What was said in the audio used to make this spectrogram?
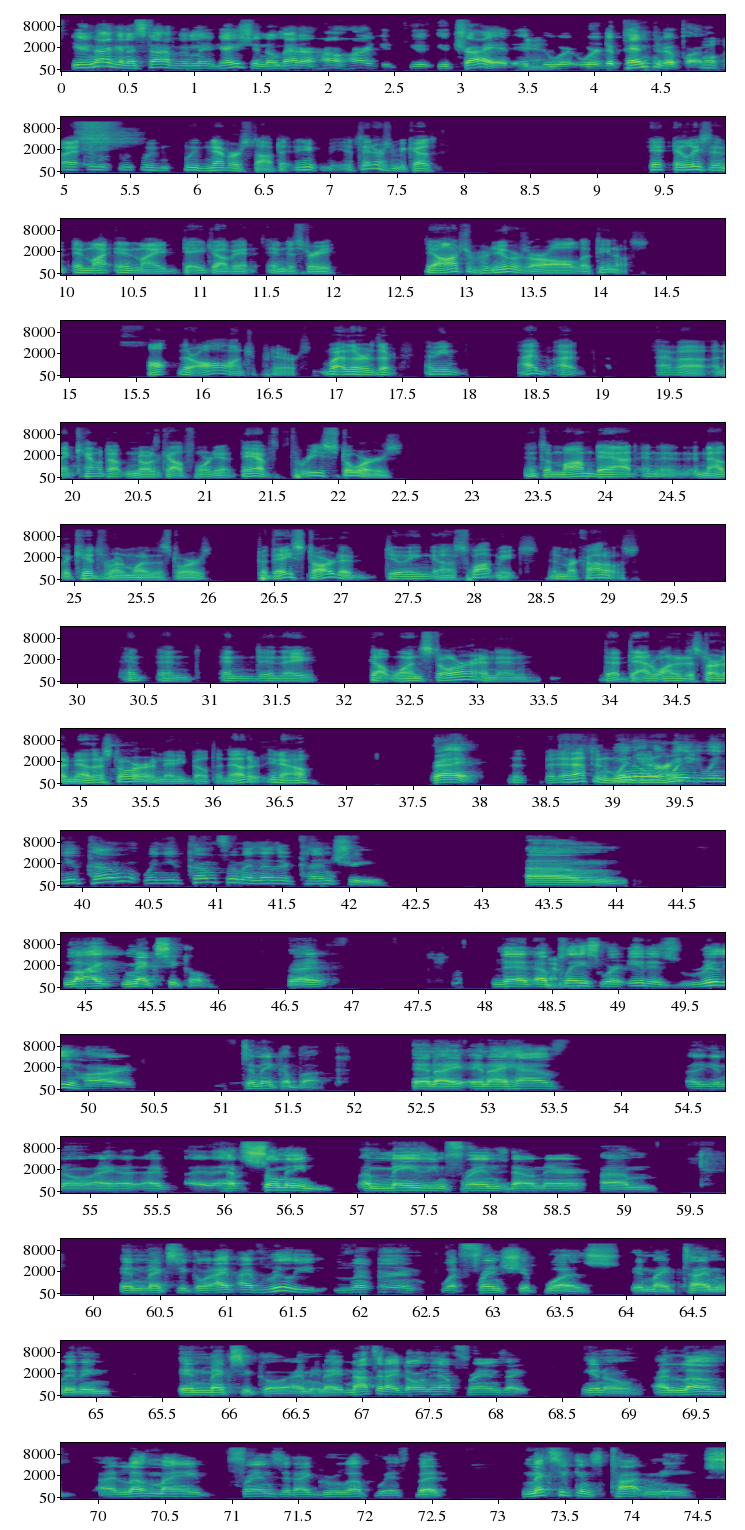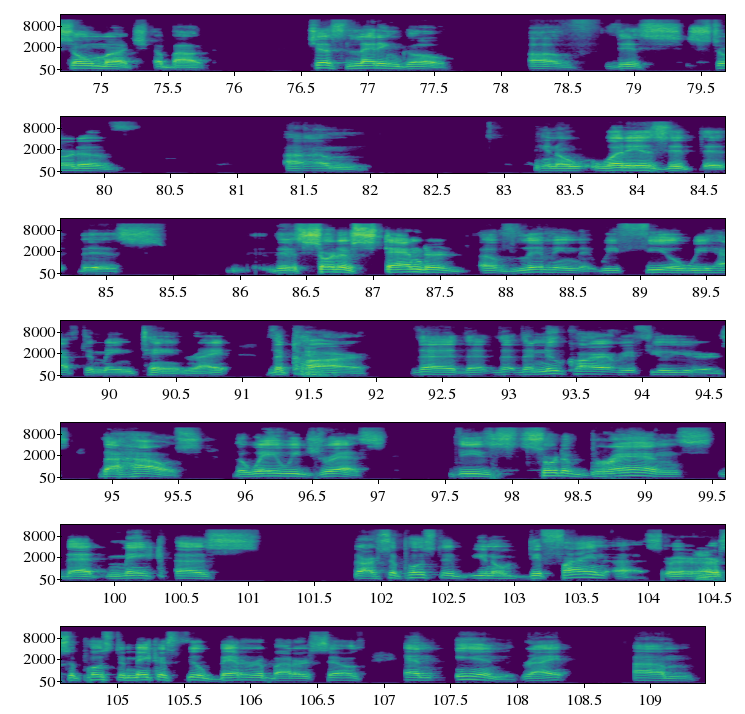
You're not going to stop immigration, no matter how hard you you, you try it. it we're, we're dependent upon well, eh, it. we've we've never stopped it. It's interesting because, it, at least in, in my in my day job in, industry, the entrepreneurs are all Latinos. All they're all entrepreneurs. Whether they're, I mean, I've, I've I have a, an account up in Northern California. They have three stores. It's a mom, dad, and, and now the kids run one of the stores. But they started doing uh, swap meets and mercados, and and and and they got one store, and then the dad wanted to start another store, and then he built another. You know, right? But that's in one you know, generation. When, when you come when you come from another country, um, like Mexico, right? That a place where it is really hard to make a buck and i and i have uh, you know I, I i have so many amazing friends down there um in Mexico. And I've, I've really learned what friendship was in my time living in Mexico. I mean, I, not that I don't have friends. I, you know, I love, I love my friends that I grew up with, but Mexicans taught me so much about just letting go of this sort of, um, you know, what is it that this this sort of standard of living that we feel we have to maintain, right? The car, the, the the the new car every few years, the house, the way we dress, these sort of brands that make us are supposed to, you know, define us or yeah. are supposed to make us feel better about ourselves and in, right? Um,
